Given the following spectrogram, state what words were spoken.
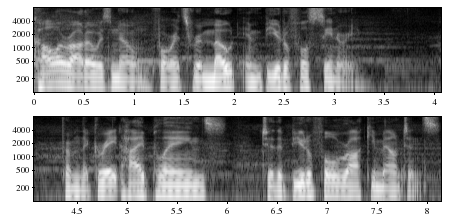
Colorado is known for its remote and beautiful scenery. From the great high plains to the beautiful Rocky Mountains,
